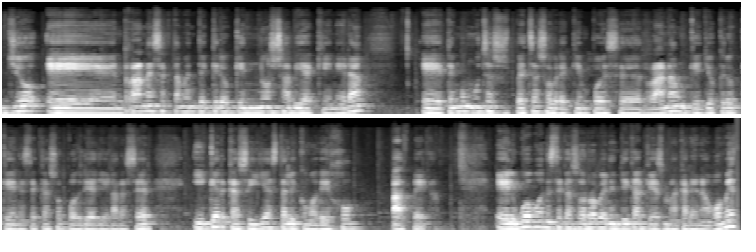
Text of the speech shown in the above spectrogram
Yo en Rana exactamente creo que no sabía quién era. Eh, tengo muchas sospechas sobre quién puede ser Rana, aunque yo creo que en este caso podría llegar a ser Iker Casillas, tal y como dijo Paz Vega. El huevo, en este caso Robert, indica que es Macarena Gómez.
